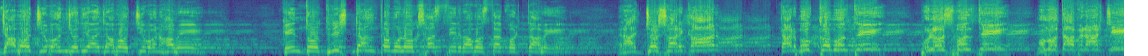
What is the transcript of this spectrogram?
যাবজ্জীবন যদি হয়, যাবজ্জীবন হবে। কিন্তু দৃষ্টান্তমূলক শাস্তির ব্যবস্থা করতে হবে। রাজ্য সরকার, তার মুখ্যমন্ত্রী, পুলিশ মন্ত্রী মমতা ব্যানার্জি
